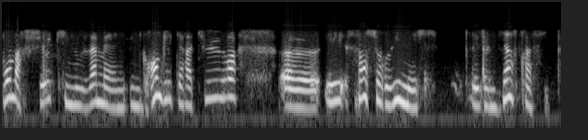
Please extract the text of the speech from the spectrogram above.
bon marché qui nous amènent une grande littérature euh, et sans se ruiner. Et j'aime bien ce principe.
